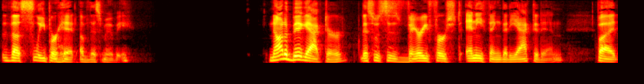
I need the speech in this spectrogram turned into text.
the sleeper hit of this movie. Not a big actor. This was his very first anything that he acted in, but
